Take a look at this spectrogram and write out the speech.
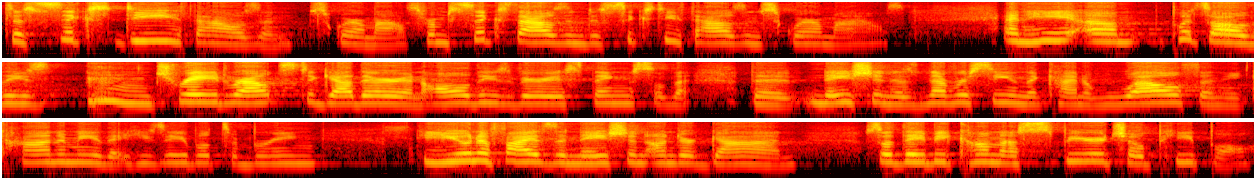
to 60,000 square miles, from 6,000 to 60,000 square miles. And he um, puts all these trade routes together and all these various things so that the nation has never seen the kind of wealth and economy that he's able to bring. He unifies the nation under God so they become a spiritual people.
